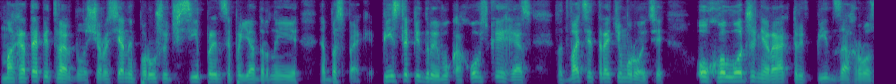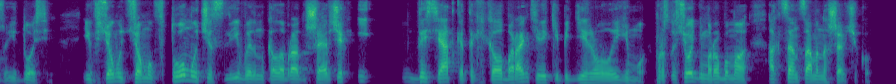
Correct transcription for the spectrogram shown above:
МАГАТЕ підтвердило, що росіяни порушують всі принципи ядерної безпеки. Після підриву Каховської ГЕС в 23-му році охолодження реакторів під загрозою і досі. І всьому цьому, в тому числі, видан колаборант Шевчик і десятки таких колаборантів, які підігрували йому. Просто сьогодні ми робимо акцент саме на Шевчику.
